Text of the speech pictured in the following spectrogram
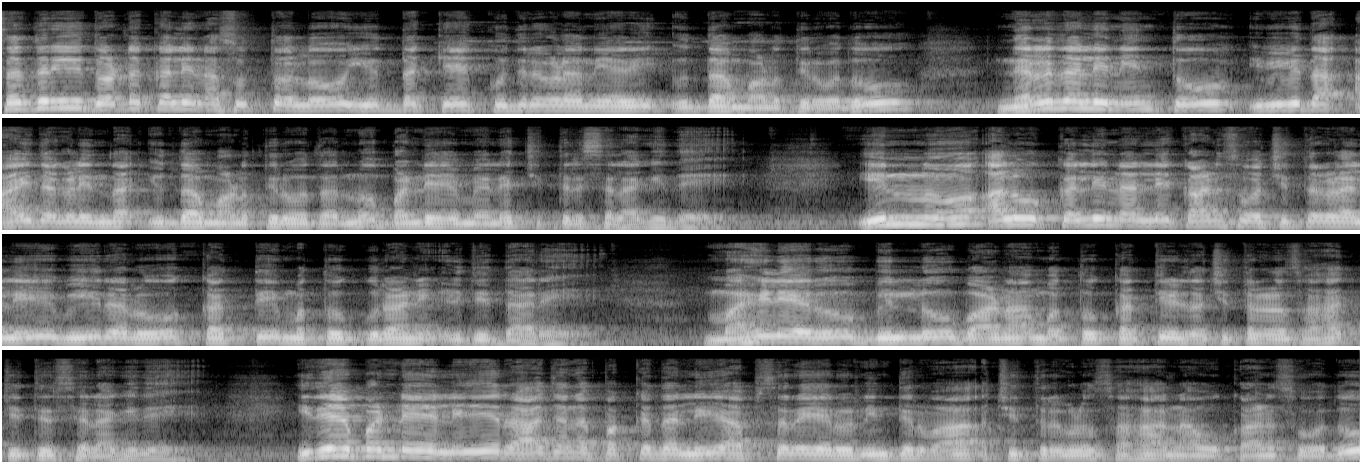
ಸದರಿ ದೊಡ್ಡ ಕಲ್ಲಿನ ಸುತ್ತಲೂ ಯುದ್ಧಕ್ಕೆ ಕುದುರೆಗಳನ್ನು ಏರಿ ಯುದ್ಧ ಮಾಡುತ್ತಿರುವುದು, ನೆಲದಲ್ಲಿ ನಿಂತು ವಿವಿಧ ಆಯುಧಗಳಿಂದ ಯುದ್ಧ ಮಾಡುತ್ತಿರುವುದನ್ನು ಬಂಡೆಯ ಮೇಲೆ ಚಿತ್ರಿಸಲಾಗಿದೆ. ಇನ್ನು ಹಲವು ಕಲ್ಲಿನಲ್ಲಿ ಕಾಣಿಸುವ ಚಿತ್ರಗಳಲ್ಲಿ ವೀರರು ಕತ್ತಿ ಮತ್ತು ಗುರಾಣಿ ಹಿಡಿದಿದ್ದಾರೆ ಮಹಿಳೆಯರು ಬಿಲ್ಲು, ಬಾಣ ಮತ್ತು ಕತ್ತಿ ಹಿಡಿದ ಚಿತ್ರಗಳನ್ನು ಸಹ ಚಿತ್ರಿಸಲಾಗಿದೆ. ಇದೇ ಬಂಡೆಯಲ್ಲಿ ರಾಜನ ಪಕ್ಕದಲ್ಲಿ ಅಪ್ಸರೆಯರು ನಿಂತಿರುವ ಚಿತ್ರಗಳು ಸಹ ನಾವು ಕಾಣಿಸುವುದು.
